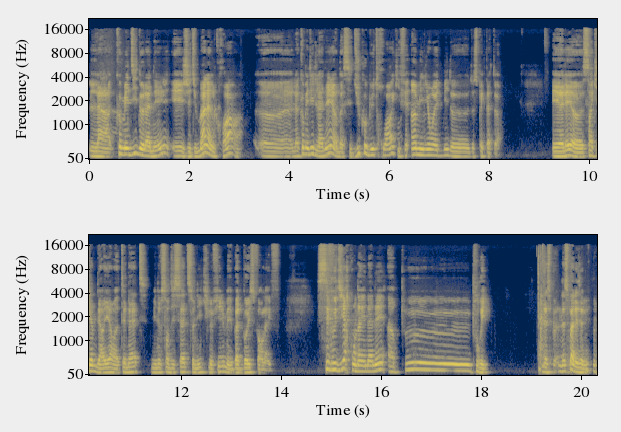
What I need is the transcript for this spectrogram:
La comédie de l'année, et j'ai du mal à le croire, euh, la comédie de l'année, euh, bah, c'est Ducobu 3 qui fait un million et demi de, spectateurs. Et elle est euh, cinquième derrière Tenet, 1917, Sonic, le film, et Bad Boys for Life. C'est vous dire qu'on a une année un peu pourrie. N'est-ce pas, n'est-ce pas, les amis?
